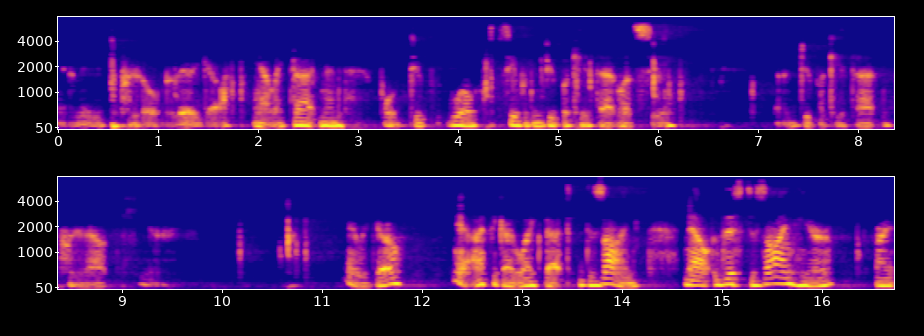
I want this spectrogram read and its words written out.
And maybe put it over. There you go. Yeah, like that. And then we'll, we'll see if we can duplicate that. Let's see. duplicate that and put it out here. There we go. Yeah, I think I like that design. Now, this design here, right,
